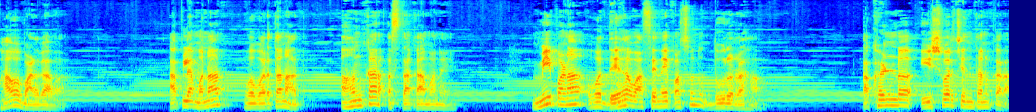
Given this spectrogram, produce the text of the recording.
भाव बाळगावा. आपल्या मनात व वर्तनात अहंकार असता कामा नये. मीपणा व देहवासेनेपासून दूर राहा. अखंड ईश्वर चिंतन करा.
